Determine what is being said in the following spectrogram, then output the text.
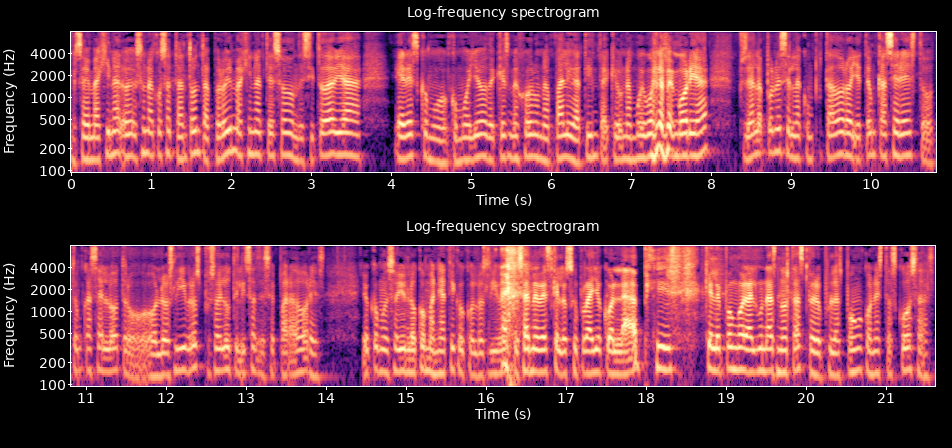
O sea, imagina, es una cosa tan tonta, pero imagínate eso donde si todavía eres como, como yo, de que es mejor una pálida tinta que una muy buena memoria, pues ya la pones en la computadora, oye, tengo que hacer esto, tengo que hacer el otro, o los libros, pues hoy lo utilizas de separadores. Yo como soy un loco maniático con los libros, pues ahí me ves que los subrayo con lápiz, que le pongo algunas notas, pero pues las pongo con estas cosas.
